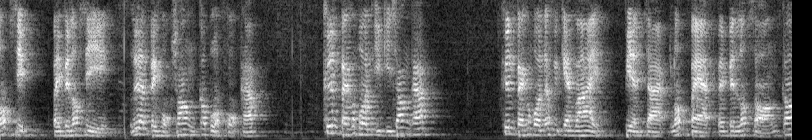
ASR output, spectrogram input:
ลบสิบไปเป็นลบสี่เลื่อนไปหกช่องก็บวกหกครับ ขึ้นไปข้างบนอีกกี่ช่องครับ ขึ้นไปข้างบนก็คือแกน y เปลี่ยนจากลบแปดไปเป็นลบสองก็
